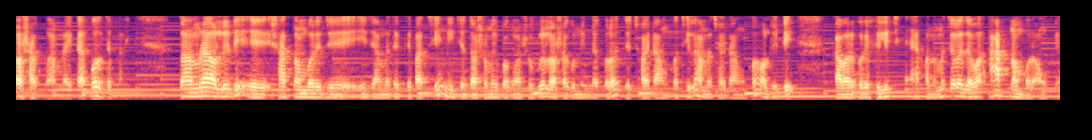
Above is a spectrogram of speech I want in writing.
রসাগু আমরা এটা বলতে পারি। তো আমরা অলরেডি সাত নম্বরে যে এই যে আমরা দেখতে পাচ্ছি, নিচে দশমিক ভগ্নাংশগুলো লসাগু নির্ণয় করো, যে ছয়টা অঙ্ক ছিল, আমরা ছয়টা অঙ্ক অলরেডি কাভার করে ফেলেছি। এখন আমরা চলে যাব আট নম্বর অঙ্কে।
